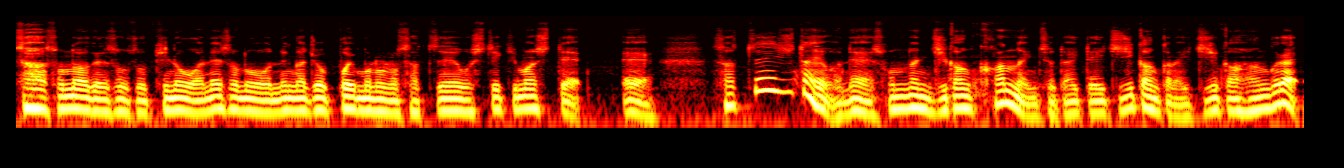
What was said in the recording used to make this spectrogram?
さあ、そんなわけでそうそう、昨日はね、その年賀状っぽいものの撮影をしてきまして、ええ、撮影自体はね、そんなに時間かかんないんですよ。だいたい1時間から1時間半ぐらい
